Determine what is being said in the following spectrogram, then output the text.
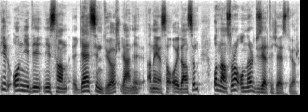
Bir 17 Nisan gelsin diyor yani anayasa oylansın ondan sonra onları düzelteceğiz diyor.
